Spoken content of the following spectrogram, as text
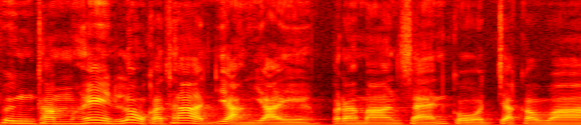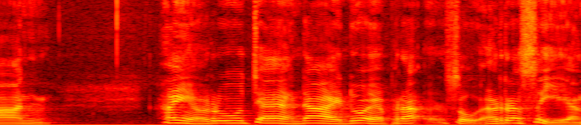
พึงทำให้โลกธาตุอย่างใหญ่ประมาณแสนโกดจักรวาล ให้รู้แจ้งได้ด้วยพระสุรเสียง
